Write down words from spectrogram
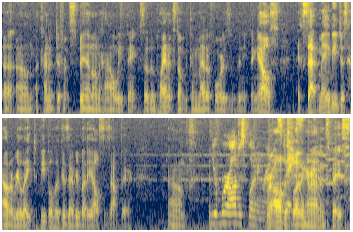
a, um, a kind of different spin on how we think. So the planets don't become metaphors of anything else, except maybe just how to relate to people because everybody else is out there. Um, You're, we're all just floating around. we're all just floating around in space.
